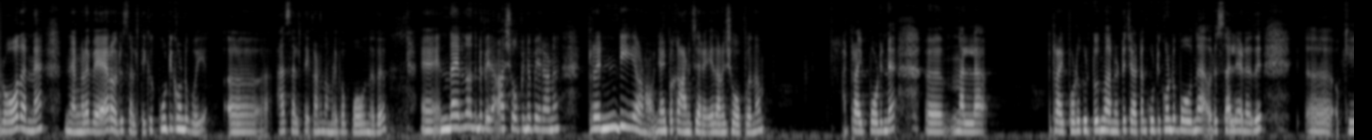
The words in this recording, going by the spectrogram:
ബ്രോ തന്നെ ഞങ്ങളെ വേറെ ഒരു സ്ഥലത്തേക്ക് കൂട്ടിക്കൊണ്ട് പോയി ആ സ്ഥലത്തേക്കാണ് നമ്മളിപ്പോൾ പോകുന്നത്. എന്തായിരുന്നു അതിന്റെ പേര്? ആ ഷോപ്പിന്റെ പേരാണ് ട്രെൻഡി ആണോ? ഞാൻ ഇപ്പോൾ കാണിച്ചു തരാം ഏതാണ് ഷോപ്പ് എന്ന് ട്രൈപ്പോഡിന്റെ നല്ല ട്രൈപ്പോഡ് കിട്ടുമെന്ന് പറഞ്ഞിട്ട് ചേട്ടൻ കൂട്ടിക്കൊണ്ട് പോകുന്ന ഒരു സ്ഥലമാണത്. ഓക്കെ.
